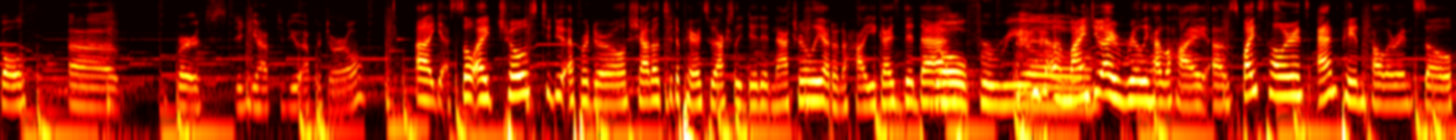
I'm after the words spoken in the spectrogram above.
both uh births? Did you have to do epidural? Uh, yes. So I chose to do epidural. Shout out to the parents who actually did it naturally. I don't know how you guys did that. No, for real. Mind you, I really have a high uh, spice tolerance and pain tolerance, so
